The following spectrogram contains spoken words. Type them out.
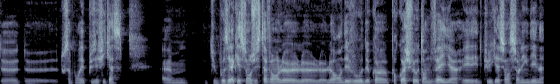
de, de, tout simplement d'être plus efficace. Tu me posais la question juste avant le, rendez-vous de quoi, pourquoi je fais autant de veille et, et de publications sur LinkedIn.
